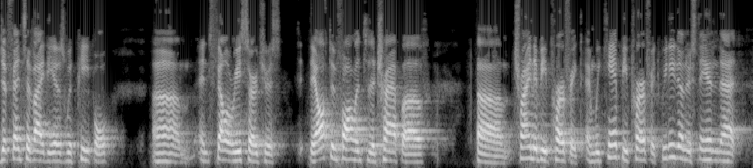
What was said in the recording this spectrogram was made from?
defensive ideas with people um, and fellow researchers, they often fall into the trap of um, trying to be perfect, and we can't be perfect. We need to understand that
